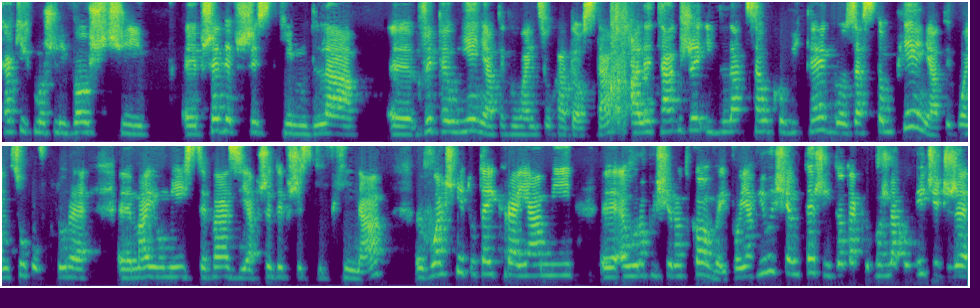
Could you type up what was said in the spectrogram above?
takich możliwości e, przede wszystkim dla e, wypełnienia tego łańcucha dostaw, ale także i dla całkowitego zastąpienia tych łańcuchów, które e, mają miejsce w Azji, a przede wszystkim w Chinach, właśnie tutaj krajami Europy Środkowej. Pojawiły się też, i to tak można powiedzieć, że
